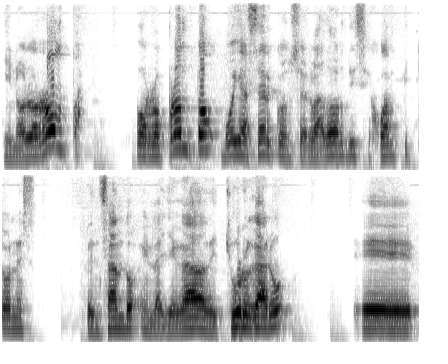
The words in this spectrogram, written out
y no lo rompa. Por lo pronto voy a ser conservador, dice Juan Pitones, pensando en la llegada de Chúrgaro. Eh,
